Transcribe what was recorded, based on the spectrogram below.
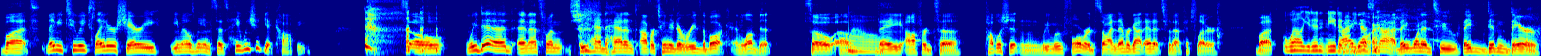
but maybe two weeks later, Sherry emails me and says, Hey, we should get coffee. So we did. And that's when she had had an opportunity to read the book and loved it. So um, Wow. they offered to publish it and we moved forward. So I never got edits for that pitch letter. But well, you didn't need it I anymore. guess not. They wanted to. They didn't dare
